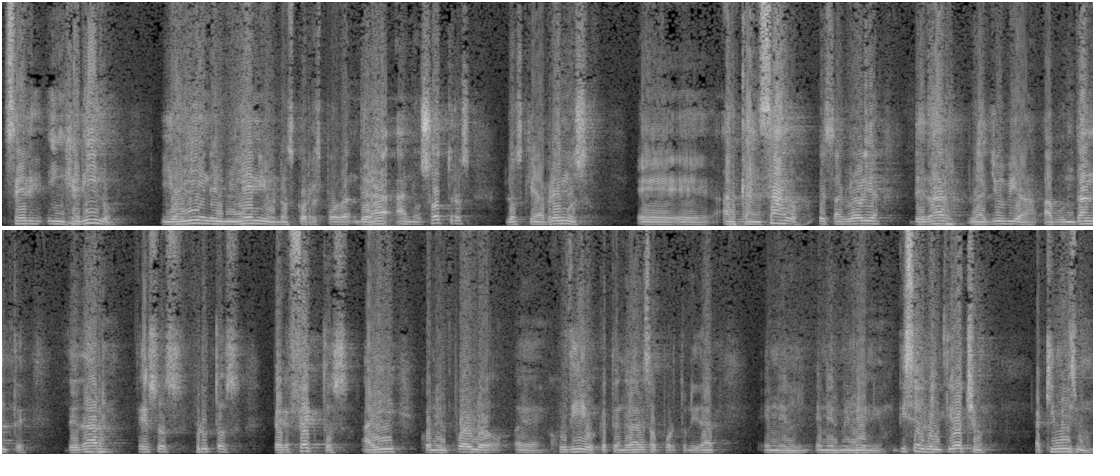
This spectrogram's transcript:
ser ingerido y ahí en el milenio nos corresponderá a nosotros los que habremos eh, eh, alcanzado esa gloria de dar la lluvia abundante, de dar esos frutos perfectos ahí con el pueblo eh, judío que tendrá esa oportunidad en el, en el milenio. Dice el 28, aquí mismo,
